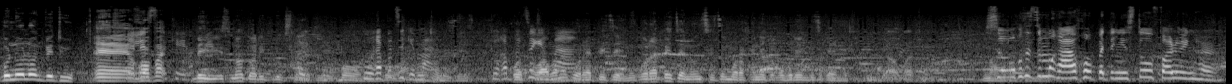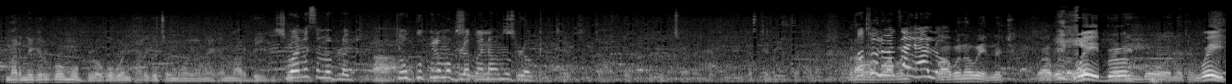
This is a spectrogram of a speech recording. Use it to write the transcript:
Bonolo mfethu. Eh, Okay, go let's- fa okay. baby, it's not what it looks like. Bona. Kurapetse ke mang? Kurapetse ke Wa bona mang? ko rapetsene. Ko rapetsene o ntshetse moragane ke go boleletse ka ene. Batho. So go setse morago, but then you're still following her. mare ne ke re ko mo blog o bontsha re ke tswe mo yone ka mare baby Wena o se mo block. Ah. Ke go kopile mo block wena o mo block. Wa Tlo tlhole o etsa yalo? wa bona wena tjo. Wa bona Wait, bro. Wa di bona, Thando. Wait,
